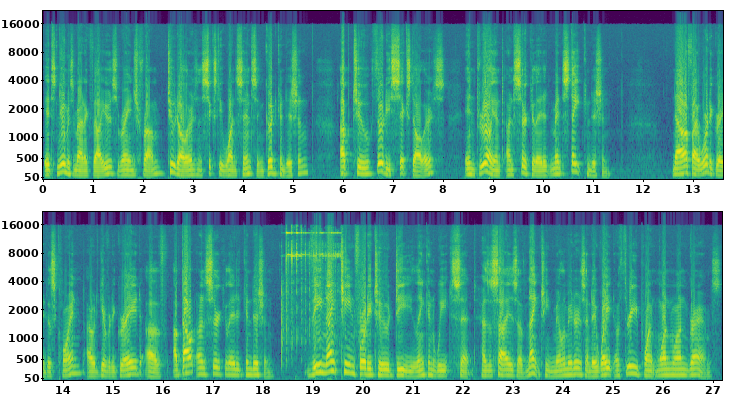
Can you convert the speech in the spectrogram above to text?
Its numismatic values range from $2.61 in good condition up to $36 in brilliant uncirculated mint state condition. Now, if I were to grade this coin, I would give it a grade of about uncirculated condition. The 1942 D Lincoln Wheat Cent has a size of 19 millimeters and a weight of 3.11 grams.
